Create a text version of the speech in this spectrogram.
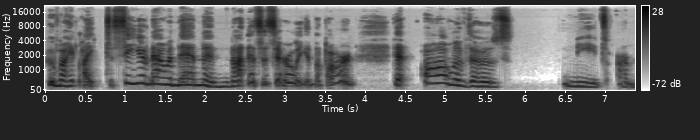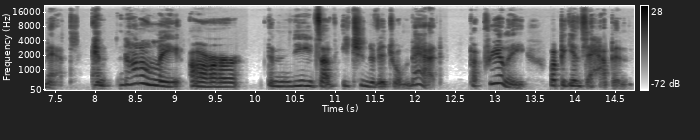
who might like to see you now and then and not necessarily in the barn, that all of those needs are met. And not only are the needs of each individual met, but really what begins to happen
